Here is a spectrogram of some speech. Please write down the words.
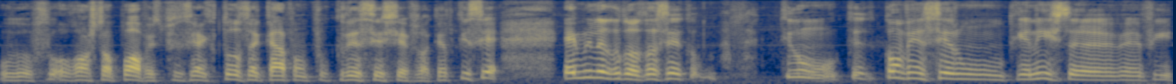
o, o Rostropóveis, por isso é que todos acabam por querer ser chefes de orquestra, porque isso é, é milagroso. Ou seja, que um, que convencer um pianista, enfim,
